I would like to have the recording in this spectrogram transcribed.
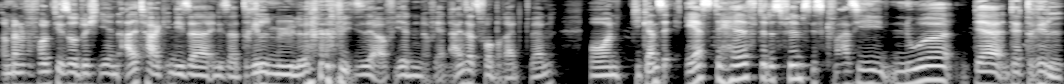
Und man verfolgt die so durch ihren Alltag in dieser, in dieser Drillmühle, wie sie auf ihren, auf ihren Einsatz vorbereitet werden. Und die ganze erste Hälfte des Films ist quasi nur der, der Drill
